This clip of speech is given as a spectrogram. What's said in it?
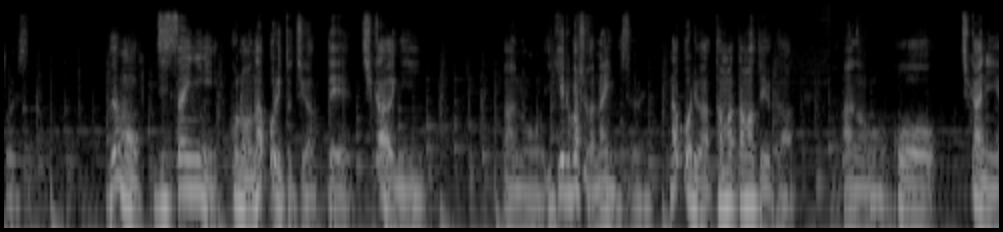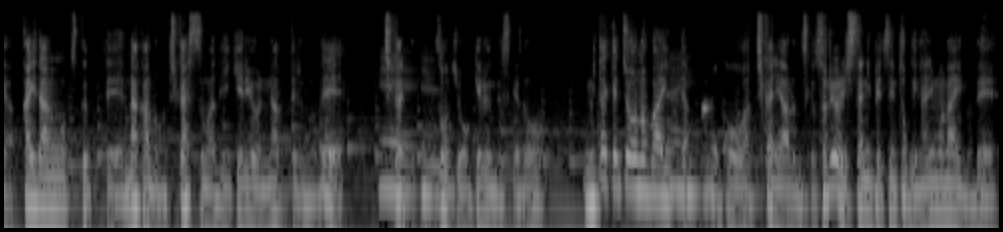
とです。でも実際にこのナポリと違って地下にあの行ける場所がないんですよね。ナポリはたまたまというかあのこう地下に階段を作って中の地下室まで行けるようになってるので地下に装置を置けるんですけど、えー、御嶽町の場合って赤の港は地下にあるんですけど、それより下に別に特に何もないので。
